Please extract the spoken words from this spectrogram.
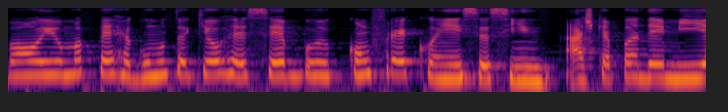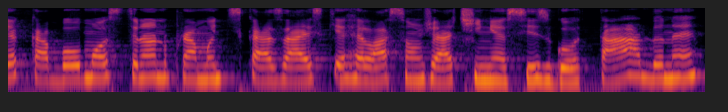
Bom, e uma pergunta que eu recebo com frequência, assim, acho que a pandemia acabou mostrando para muitos casais que a relação já tinha se esgotado, né?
